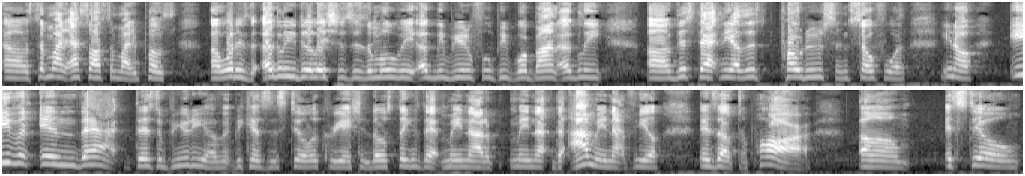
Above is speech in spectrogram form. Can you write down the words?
uh, somebody, I saw somebody post, uh, what is it? Ugly Delicious is a movie. Ugly Beautiful. People are buying ugly, uh, this, that, and the other produce and so forth. You know, even in that, there's the beauty of it because it's still a creation. Those things that may not, may not, that I may not feel is up to par. Um, it's still,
